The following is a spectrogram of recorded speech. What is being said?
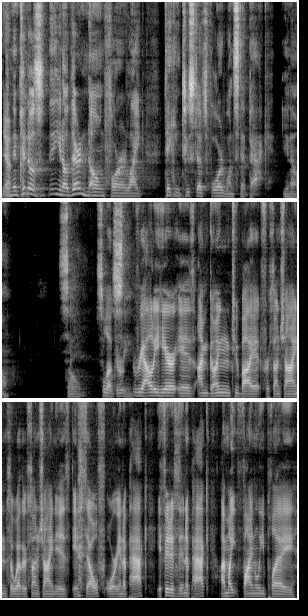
Yeah. And Nintendo's, you know, they're known for like taking two steps forward, one step back. You know, so so Look, we'll the see. reality here is I'm going to buy it for Sunshine. So whether Sunshine is itself or in a pack, if it is in a pack, I might finally play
